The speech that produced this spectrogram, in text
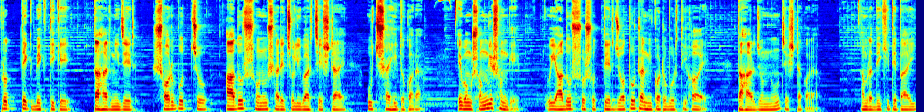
প্রত্যেক ব্যক্তিকে তাহার নিজের সর্বোচ্চ আদর্শ অনুসারে চলিবার চেষ্টায় উৎসাহিত করা এবং সঙ্গে সঙ্গে ওই আদর্শ সত্যের যতটা নিকটবর্তী হয়, তাহার জন্য চেষ্টা করা। আমরা দেখিতে পাই,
